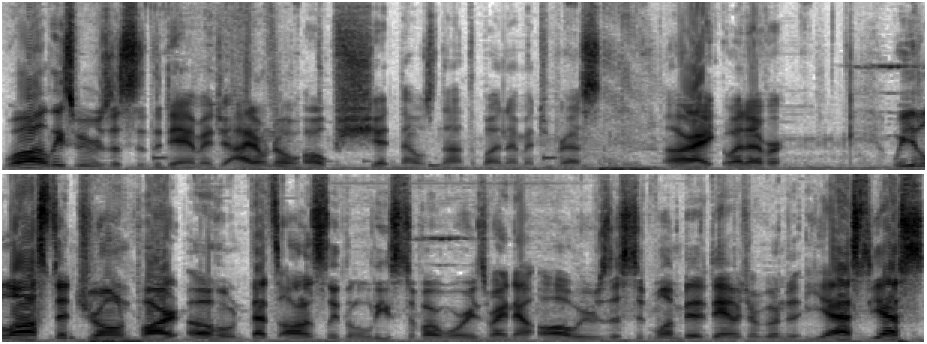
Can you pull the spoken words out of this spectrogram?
Well, at least we resisted the damage. I don't know. Oh, shit, that was not the button I meant to press. Alright, whatever. We lost a drone part. Oh, that's honestly the least of our worries right now. Oh, we resisted one bit of damage. We're going to... Yes, yes!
